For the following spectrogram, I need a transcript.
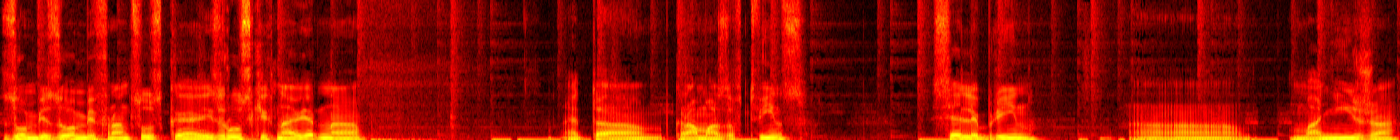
зомби-зомби французская. Из русских, наверное, это Крамазов Твинс, Селебрин, а, Манижа,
